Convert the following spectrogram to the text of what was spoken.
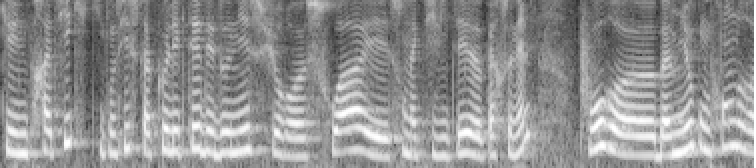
qui est une pratique qui consiste à collecter des données sur euh, soi et son activité euh, personnelle pour bah, mieux comprendre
